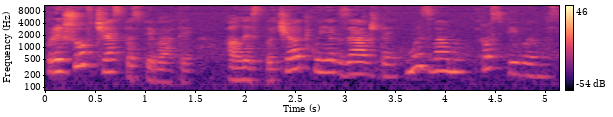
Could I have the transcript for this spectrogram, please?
Прийшов час поспівати, але спочатку, як завжди, ми з вами розспівуємось.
